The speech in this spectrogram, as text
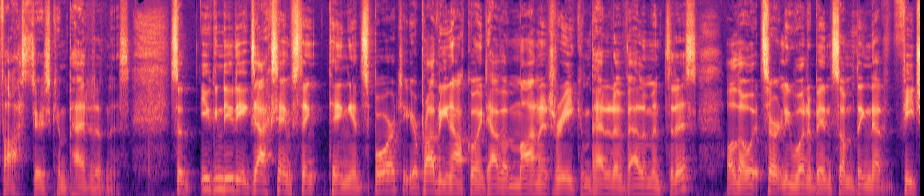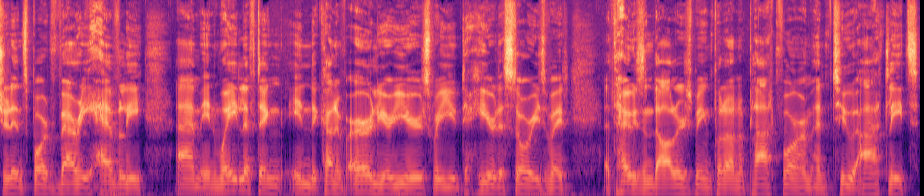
fosters competitiveness. So you can do the exact same thing in sport. You're probably not going to have a monetary competitive element to this, although it certainly would have been something that featured in sport very heavily um, in weightlifting in the kind of earlier years where you'd hear the stories about a thousand dollars being put on a platform and two athletes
